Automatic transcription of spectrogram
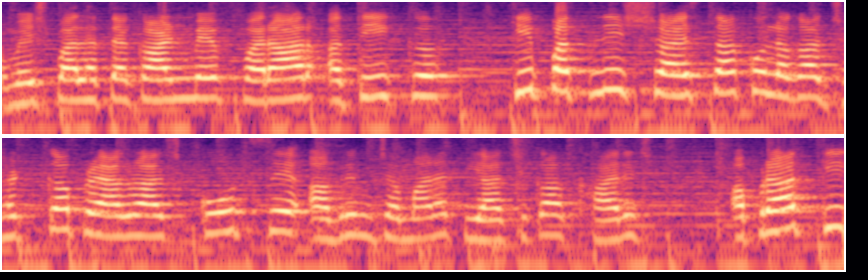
उमेश पाल हत्याकांड में फरार अतीक की पत्नी शाइस्ता को लगा झटका। प्रयागराज कोर्ट से अग्रिम जमानत याचिका खारिज। अपराध की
